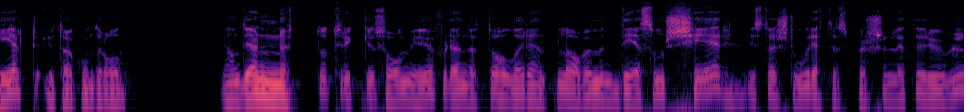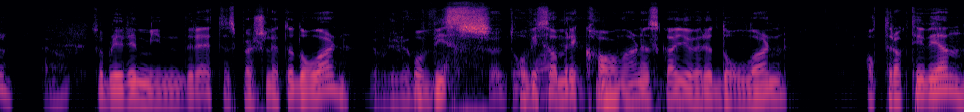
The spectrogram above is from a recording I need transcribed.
helt ute av kontroll. De er nødt til å trykke så mye, for de er nødt til å holde renten lave. Men det som skjer hvis det er stor etterspørsel etter rubelen, ja. så blir det mindre etterspørsel etter dollaren. Og hvis, dollar. og hvis, amerikanerne skal gjøre dollaren attraktiv igjen,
